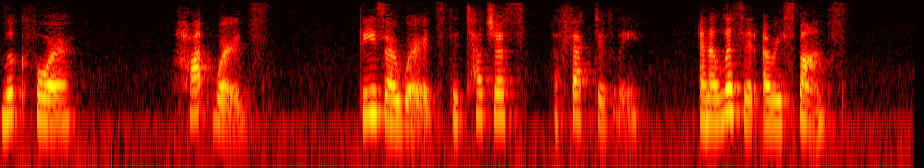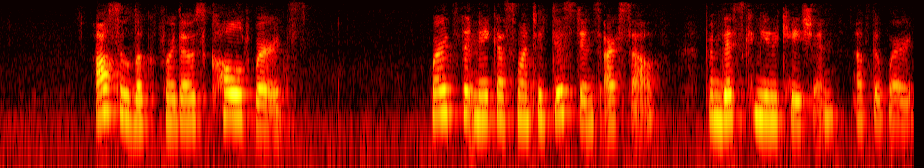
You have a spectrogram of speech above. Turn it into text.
Look for hot words. These are words that touch us effectively and elicit a response. Also look for those cold words words that make us want to distance ourselves from this communication of the Word.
